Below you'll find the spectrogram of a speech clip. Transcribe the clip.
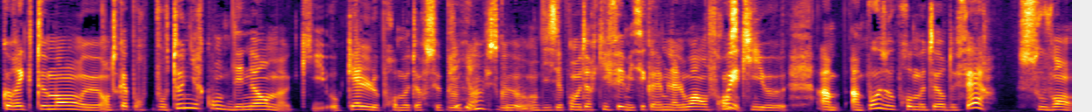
correctement, euh, en tout cas pour, pour, tenir compte des normes qui, auxquelles le promoteur se plie, hein, mhm, puisque mhm. on dit c'est le promoteur qui fait, mais c'est quand même la loi en France qui impose au promoteur de faire souvent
